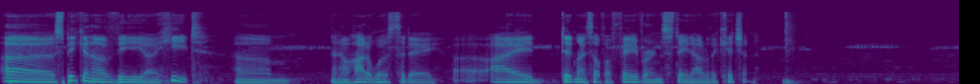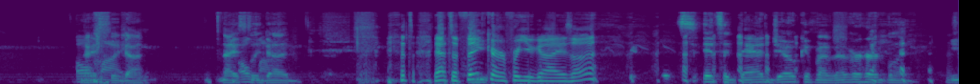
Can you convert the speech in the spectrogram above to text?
Uh, speaking of the uh, heat um, and how hot it was today, uh, I did myself a favor and stayed out of the kitchen. Oh Nicely my. done. Nicely my. done. that's, that's a thinker for you guys, huh? It's, it's a dad joke if I've ever heard one. You,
